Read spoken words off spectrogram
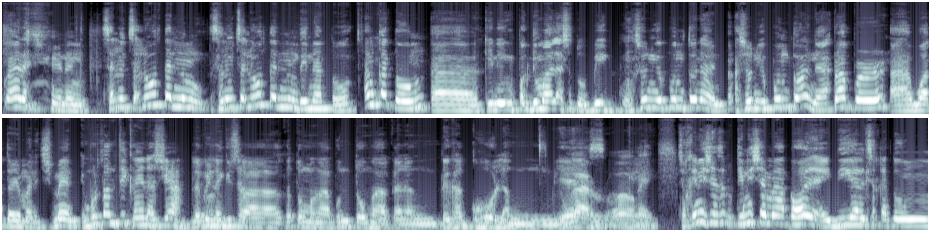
wala siya ng salut-salutan ng salut-salutan ng din nato ang katong ah, kining pagdumala sa tubig. Ang sunod nga punto na, ang sunod nga punto ana, proper ah, water management. Importante kay na siya. Labi na gyud sa katong mga punto nga kanang daghang kuhol ang lugar. Yes, okay. So kini siya kini siya mga kahoy ideal sa katong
